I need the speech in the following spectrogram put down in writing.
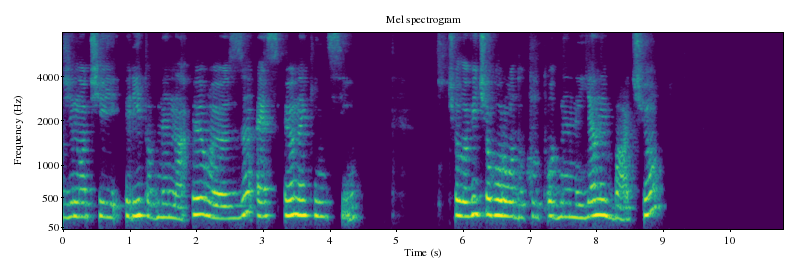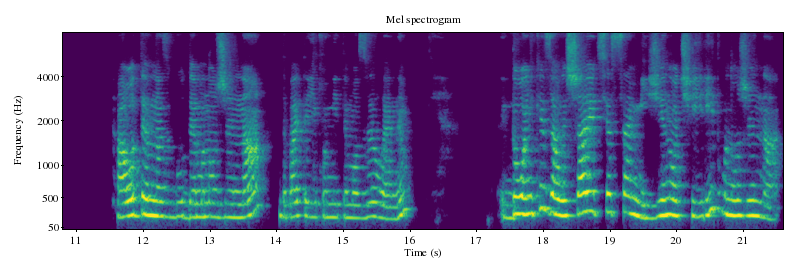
жіночий рід однина. Heureuse, SE на кінці. Чоловічого роду тут однини я не бачу. А от де в нас буде множина, давайте її помітимо зеленим. Доньки залишаються самі. Жіночий рід множина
